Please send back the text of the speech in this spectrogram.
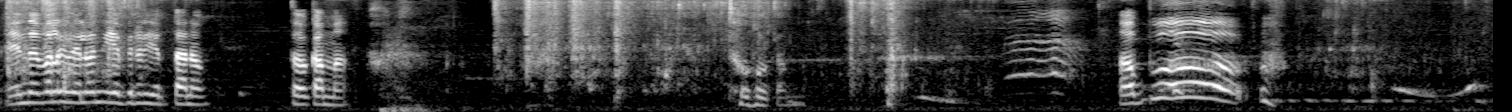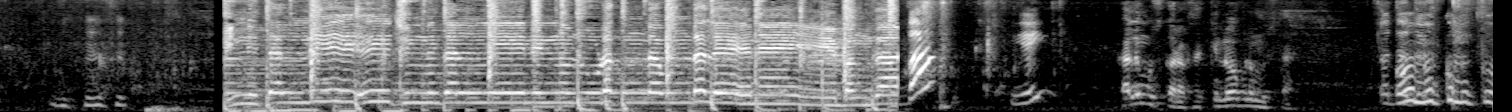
ఏందో ఎవరికి తెలియని చెప్పినట్టు చెప్తాను. తోకమ్మ. తోకమ్మ. అబ్బో! చిన్ని తల్లి చిన్ని తల్లి నిన్ను చూడకుండా ఉండలేనే బంగారు కళ్ళు మూసుకోరా ఒకసారి లోపల మూస్తా ఓ ముక్కు ముక్కు.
